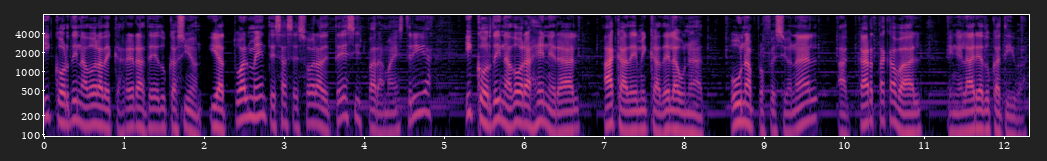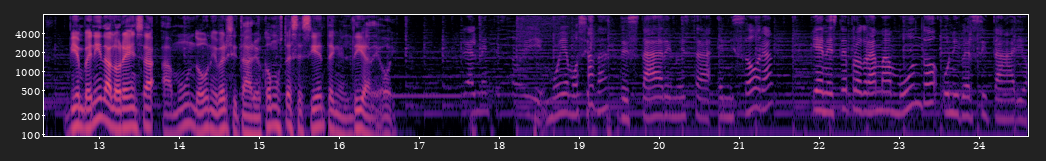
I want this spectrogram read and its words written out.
y coordinadora de carreras de educación. Y actualmente es asesora de tesis para maestría y coordinadora general académica de la UNAD, una profesional a carta cabal en el área educativa. Bienvenida Lorenza a Mundo Universitario. ¿Cómo usted se siente en el día de hoy? Realmente estoy muy emocionada de estar en nuestra emisora y en este programa Mundo Universitario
